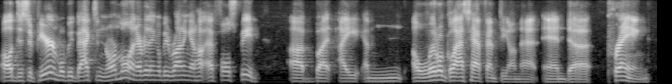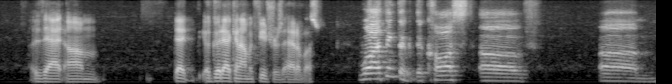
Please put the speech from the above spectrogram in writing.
all disappear and we'll be back to normal and everything will be running at, at full speed. Uh, but I am a little glass half empty on that and uh, praying that um, that a good economic future is ahead of us. Well, I think the the cost of um,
